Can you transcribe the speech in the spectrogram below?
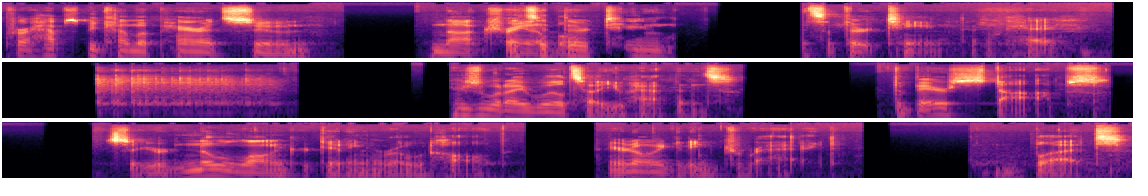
perhaps become apparent soon, not trainable. It's a 13. It's a 13. Okay. Here's what I will tell you happens the bear stops. So you're no longer getting road hauled. You're no longer getting dragged. But,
